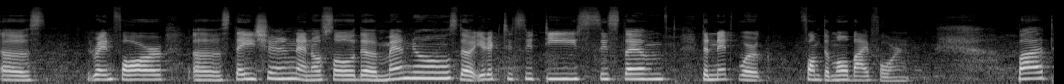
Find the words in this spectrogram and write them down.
a rainfall station, and also the manuals, the electricity system, the network from the mobile phone. But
